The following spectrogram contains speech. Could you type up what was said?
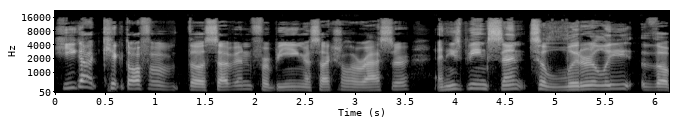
he got kicked off of the seven for being a sexual harasser, and he's being sent to literally the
